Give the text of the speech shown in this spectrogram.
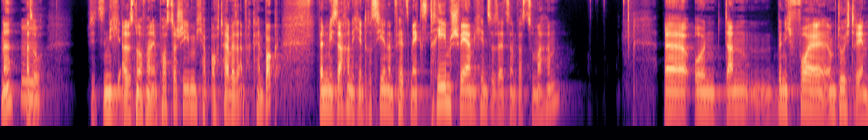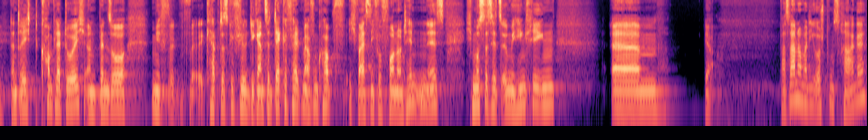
Ne? Hm. Also jetzt nicht alles nur auf meinen Imposter schieben, ich habe auch teilweise einfach keinen Bock. Wenn mich Sachen nicht interessieren, dann fällt es mir extrem schwer, mich hinzusetzen und was zu machen. Äh, und dann bin ich vorher im Durchdrehen. Dann drehe ich komplett durch und bin so, mir, ich habe das Gefühl, die ganze Decke fällt mir auf den Kopf. Ich weiß nicht, wo vorne und hinten ist. Ich muss das jetzt irgendwie hinkriegen. Ähm, ja. Was war nochmal die Ursprungsfrage?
